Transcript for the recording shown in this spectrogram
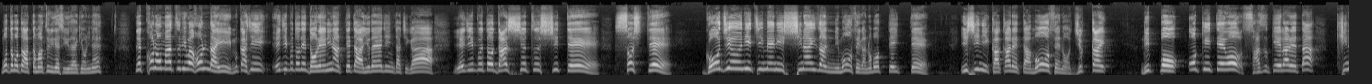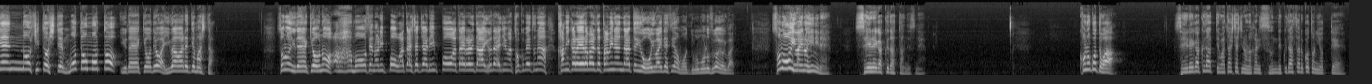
もともとあった祭りですユダヤ教にね。でこの祭りは本来昔エジプトで奴隷になってたユダヤ人たちがエジプト脱出してそして50日目にシナイ山にモーセが登っていってて石に書かれたモーセの10回立法掟を授けられた記念の日としてもともとユダヤ教では祝われてました。そのユダヤ教のああモーセの立法私たちは立法を与えられた。ユダヤ人は特別な神から選ばれた民なんだというお祝いですよ。もものすごいお祝い。そのお祝いの日にね精霊が下ったんですね。このことは精霊が下って私たちの中に住んでくださることによって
